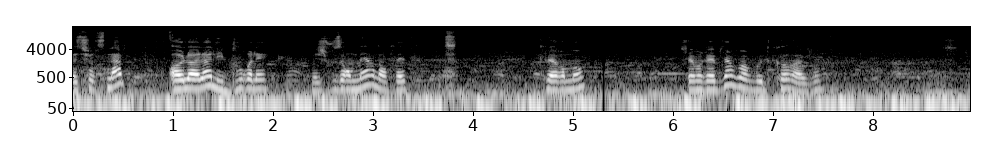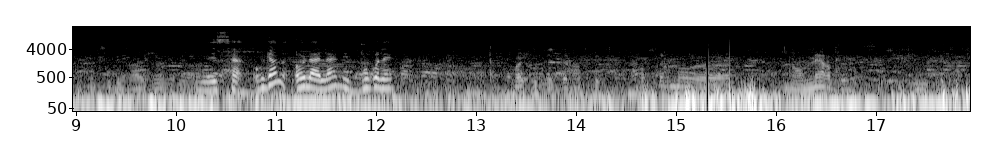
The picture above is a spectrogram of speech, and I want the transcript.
euh, sur Snap. Oh là là, les bourrelets. Mais je vous emmerde en fait. Clairement. J'aimerais bien voir votre corps avant. Mais ça. Regarde, oh là là, les bourrelets. Moi, je voudrais dire un truc. Non seulement euh, une nous fait kiffer.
